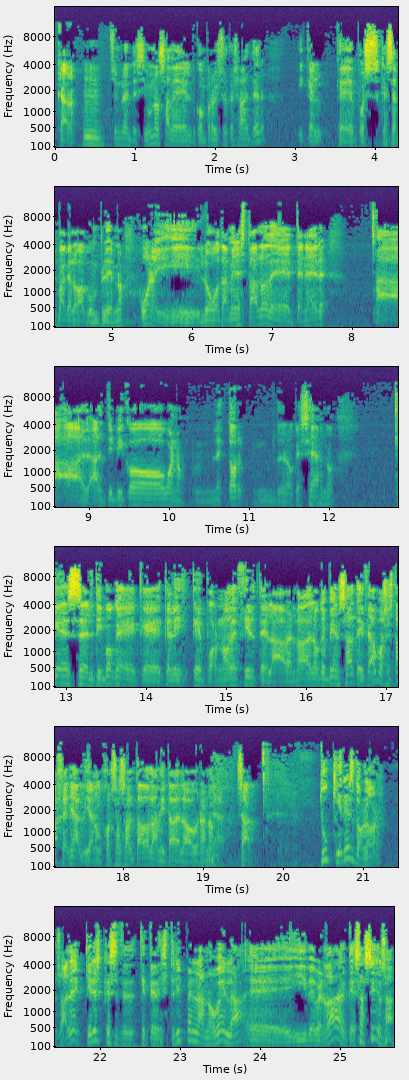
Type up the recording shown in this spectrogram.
Claro. Mm. Simplemente, si uno sabe el compromiso que se va a meter y que, que, pues, que sepa que lo va a cumplir, ¿no? Bueno, y, y luego también está lo de tener a- al, al típico, bueno, lector, de lo que sea, ¿no? Que es el tipo que, que, que que por no decirte la verdad de lo que piensa, te dice, ah, pues está genial, y a lo mejor se ha saltado la mitad de la obra, ¿no? O sea, tú quieres dolor, ¿vale? Quieres que, se te, que te destripen la novela eh, y de verdad que es así, o sea,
